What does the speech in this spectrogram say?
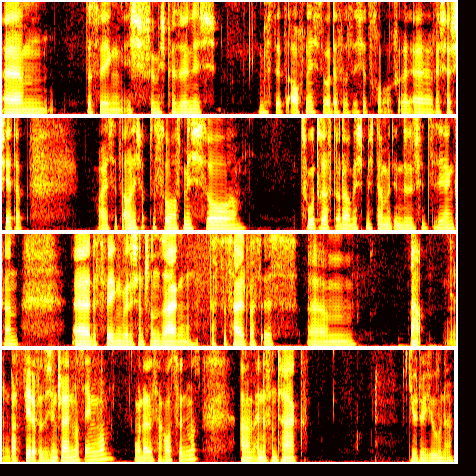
Ähm, deswegen, ich für mich persönlich wüsste jetzt auch nicht, so das, was ich jetzt äh, recherchiert habe, weiß jetzt auch nicht, ob das so auf mich so zutrifft oder ob ich mich damit identifizieren kann. Äh, deswegen würde ich dann schon sagen, dass das halt was ist, ähm, ah, was jeder für sich entscheiden muss irgendwo oder das herausfinden muss. Aber am Ende vom Tag, you do you, ne?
